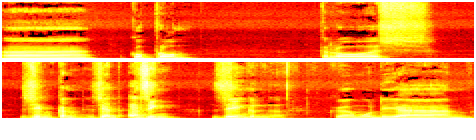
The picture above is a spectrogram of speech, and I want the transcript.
Eh kuprum, terus zinken, zn, Zinc. zinc, Zinc. kemudian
